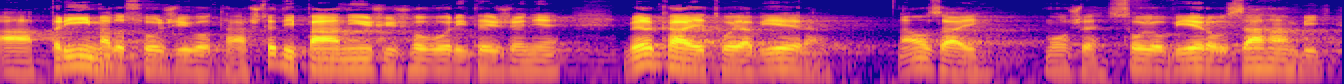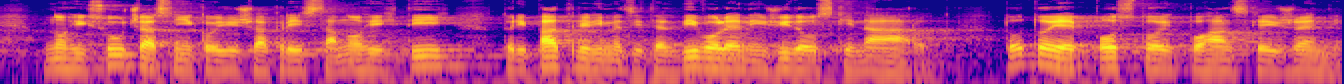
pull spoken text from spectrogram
a príjma do svojho života. Až vtedy pán Ježiš hovorí tej žene, veľká je tvoja viera. Naozaj môže svojou vierou zahambiť mnohých súčasníkov Ježiša Krista, mnohých tých, ktorí patrili medzi ten vyvolený židovský národ. Toto je postoj pohanskej ženy.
